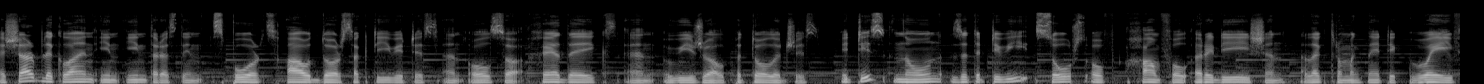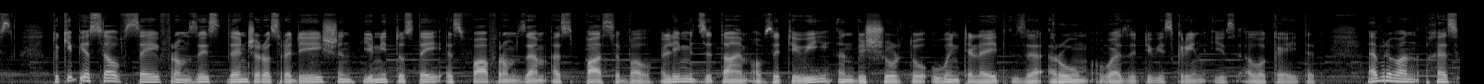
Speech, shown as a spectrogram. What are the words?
A sharp decline in interest in sports, outdoors activities and also headaches and visual pathologies. It is known that a TV source of harmful radiation, electromagnetic waves. To keep yourself safe from this dangerous radiation, you need to stay as far from them as possible. Limit the time of the TV and be sure to ventilate the room where the TV screen is located. Everyone has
